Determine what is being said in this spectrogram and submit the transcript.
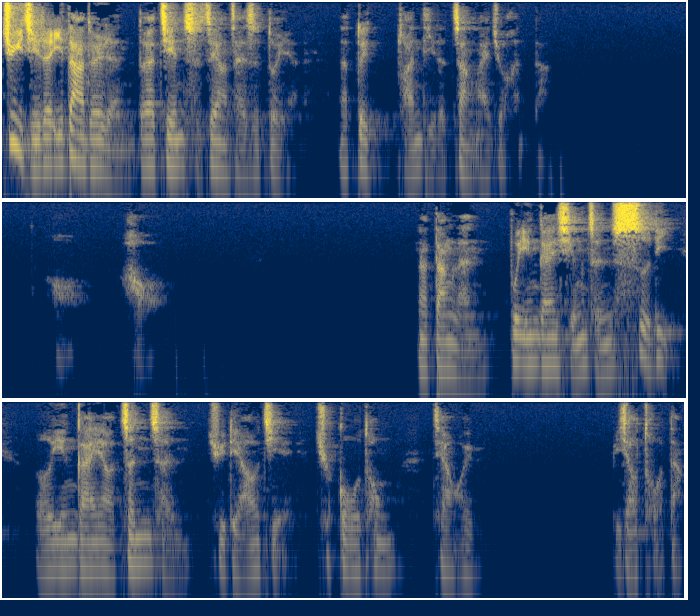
聚集了一大堆人都要坚持这样才是对啊，那对团体的障碍就很那当然不应该形成势力而应该要真诚去了解去沟通这样会比较妥当。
